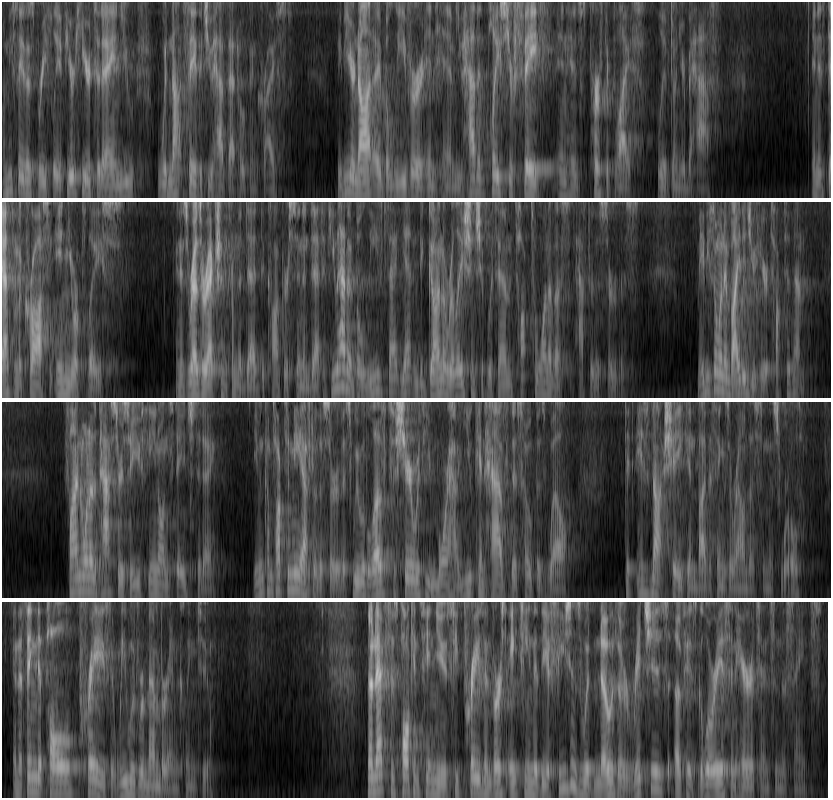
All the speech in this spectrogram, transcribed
Let me say this briefly. If you're here today and you would not say that you have that hope in Christ, maybe you're not a believer in Him, you haven't placed your faith in His perfect life lived on your behalf, in His death on the cross in your place, in His resurrection from the dead to conquer sin and death. If you haven't believed that yet and begun a relationship with Him, talk to one of us after the service. Maybe someone invited you here, talk to them. Find one of the pastors who you've seen on stage today even come talk to me after the service. We would love to share with you more how you can have this hope as well that is not shaken by the things around us in this world. And the thing that Paul prays that we would remember and cling to. Now, next, as Paul continues, he prays in verse 18 that the Ephesians would know the riches of his glorious inheritance in the saints.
